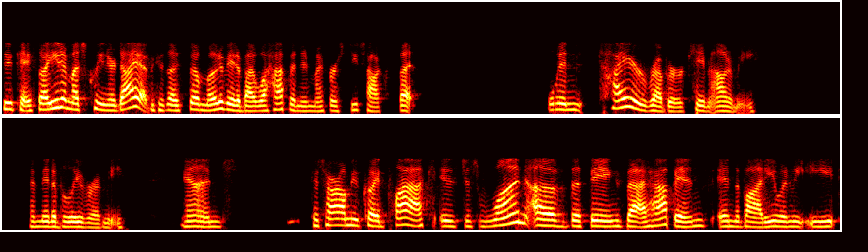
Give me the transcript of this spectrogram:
suitcase. So i eat a much cleaner diet because i was so motivated by what happened in my first detox. But when tire rubber came out of me i made a believer of me. And catarrhal mucoid plaque is just one of the things that happens in the body when we eat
